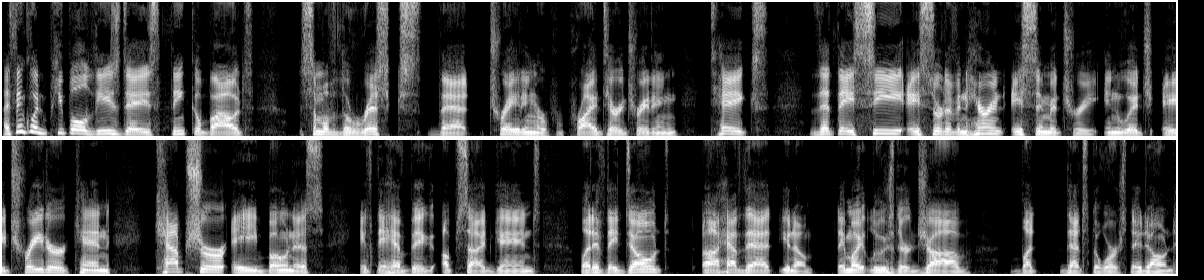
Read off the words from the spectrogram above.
I think when people these days think about some of the risks that trading or proprietary trading takes, that they see a sort of inherent asymmetry in which a trader can capture a bonus if they have big upside gains, but if they don't uh, have that, you know, they might lose their job, but that's the worst. They don't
